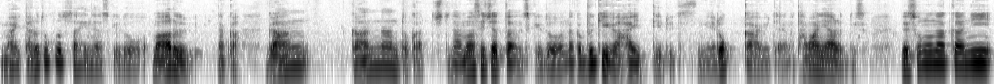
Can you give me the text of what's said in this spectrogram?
まあ至る所大変なんですけど、まあ、あるなんかガンガンなんとかちょっと名前忘れちゃったんですけどなんか武器が入っているですねロッカーみたいなのがたまにあるんですよ。でその中に、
